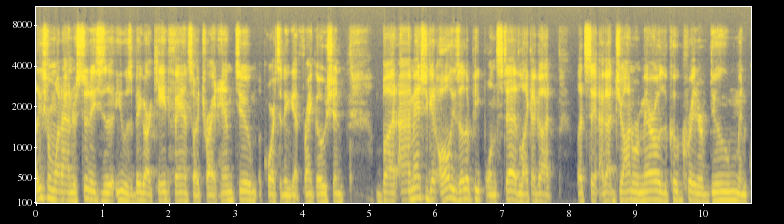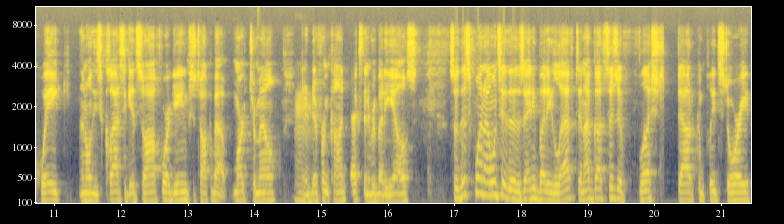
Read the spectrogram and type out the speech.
at least from what I understood, he's a, he was a big arcade fan, so I tried him too. Of course, I didn't get Frank Ocean, but I managed to get all these other people instead. Like I got, let's say, I got John Romero, the co-creator of Doom and Quake and all these classic id Software games, to talk about Mark Turmell in a mm. different context than everybody else. So at this point, I won't say that there's anybody left, and I've got such a fleshed out, complete story.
